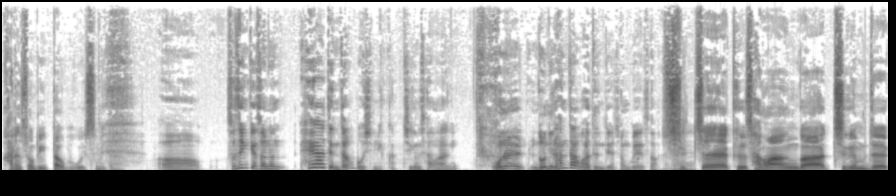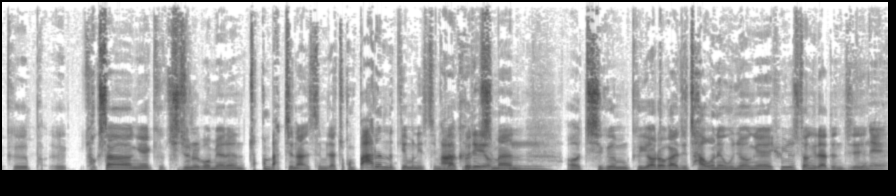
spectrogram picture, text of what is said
가능성도 있다고 보고 있습니다. 어, 선생님께서는 해야 된다고 보십니까? 지금 상황이? 오늘 논의를 한다고 하던데요, 정부에서. 실제 네. 그 상황과 지금 이제 그 격상의 그 기준을 보면은 조금 맞지는 않습니다. 조금 빠른 느낌은 있습니다. 아, 그렇지만 음. 어, 지금 그 여러 가지 자원의 운영의 효율성이라든지 네.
